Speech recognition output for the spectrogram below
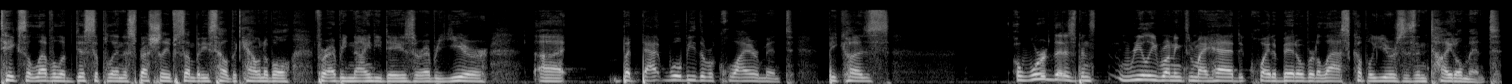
takes a level of discipline, especially if somebody's held accountable for every 90 days or every year. Uh, but that will be the requirement because a word that has been really running through my head quite a bit over the last couple years is entitlement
